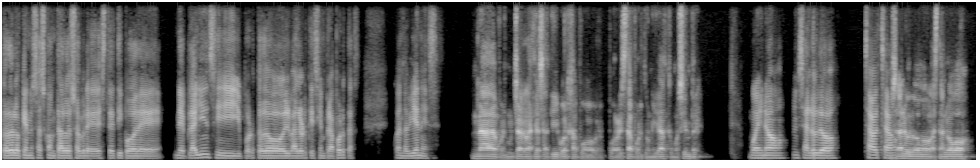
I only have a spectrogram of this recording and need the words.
todo lo que nos has contado sobre este tipo de, de plugins y por todo el valor que siempre aportas cuando vienes. Nada, pues muchas gracias a ti, Borja, por, por esta oportunidad, como siempre. Bueno, un saludo. Chao, chao. Un saludo, hasta luego.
